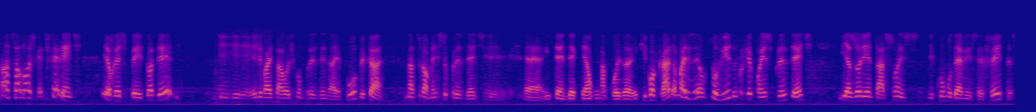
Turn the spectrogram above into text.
Nossa lógica é diferente. Eu respeito a dele, e ele vai estar hoje como presidente da República. Naturalmente, se o presidente é, entender que tem alguma coisa equivocada, mas eu duvido, porque conheço o presidente e as orientações de como devem ser feitas,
